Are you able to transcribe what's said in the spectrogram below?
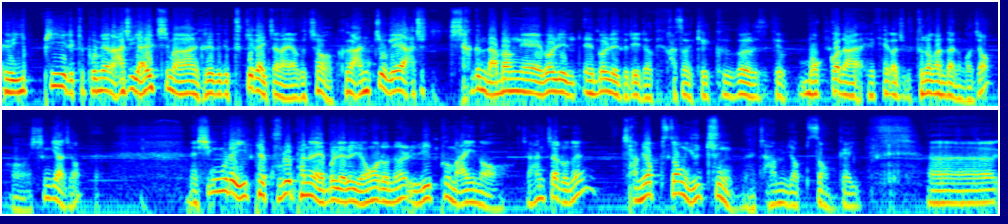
그 잎이 이렇게 보면 아주 얇지만 그래도 그 두께가 있잖아요, 그렇죠? 그 안쪽에 아주 작은 나방의 애벌레, 애벌레들이 이렇게 가서 이렇게 그걸 이렇게 먹거나 이렇게 해가지고 들어간다는 거죠. 어, 신기하죠. 네, 식물의 잎에 굴을 파는 애벌레를 영어로는 leaf miner, 한자로는 잠엽성 유충, 네, 잠엽성. 그러니까 어,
